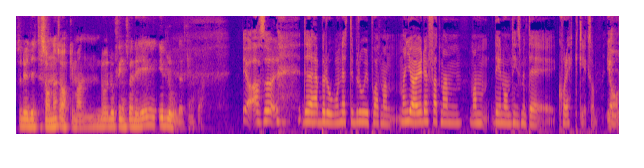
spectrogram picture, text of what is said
Så det är lite sådana saker man, då, då finns väl det i, i blodet kanske. Ja, alltså det här beroendet, det beror ju på att man, man gör ju det för att man, man det är någonting som inte är korrekt liksom. Ja.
